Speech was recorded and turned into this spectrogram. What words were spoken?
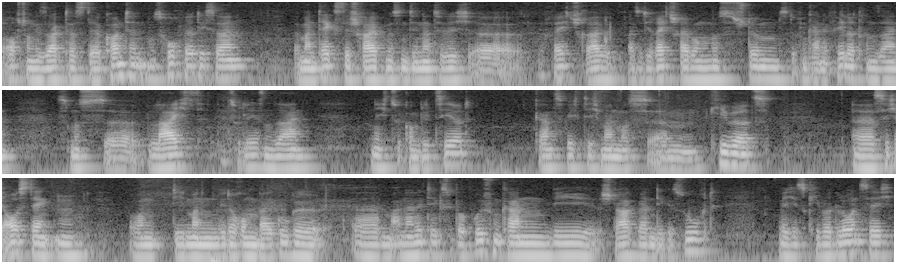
auch schon gesagt hast, der Content muss hochwertig sein. Wenn man Texte schreibt, müssen die natürlich äh, Rechtschreib also die Rechtschreibung muss stimmen, es dürfen keine Fehler drin sein. Es muss äh, leicht zu lesen sein, nicht zu kompliziert. Ganz wichtig, man muss ähm, Keywords äh, sich ausdenken und die man wiederum bei Google ähm, Analytics überprüfen kann, wie stark werden die gesucht, welches Keyword lohnt sich.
